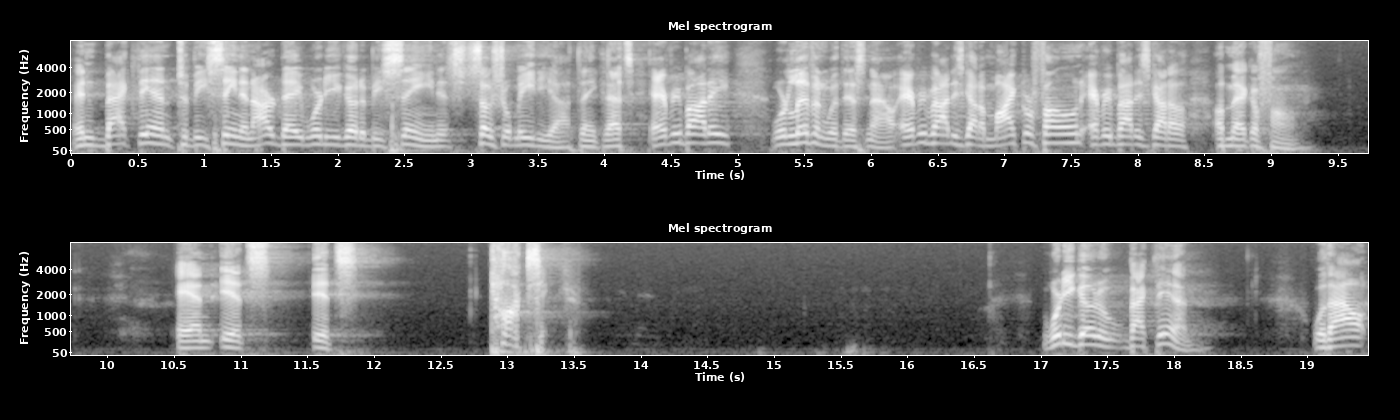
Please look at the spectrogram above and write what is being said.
And back then, to be seen in our day, where do you go to be seen? It's social media, I think. That's everybody. We're living with this now. Everybody's got a microphone, everybody's got a, a megaphone. And it's, it's toxic. Where do you go to back then? Without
